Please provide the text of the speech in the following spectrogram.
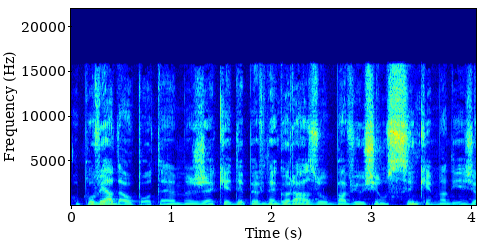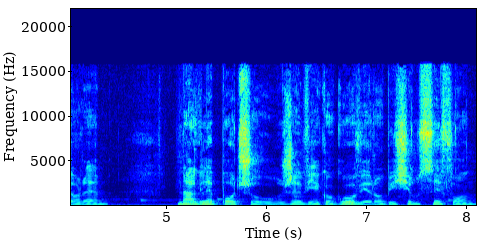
Opowiadał potem, że kiedy pewnego razu bawił się z synkiem nad jeziorem, nagle poczuł, że w jego głowie robi się syfon,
